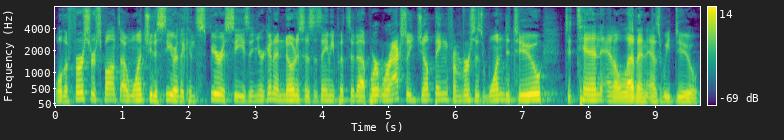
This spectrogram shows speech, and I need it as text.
Well, the first response I want you to see are the conspiracies, and you're going to notice this as Amy puts it up. We're, we're actually jumping from verses 1 to 2 to 10 and 11 as we do.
